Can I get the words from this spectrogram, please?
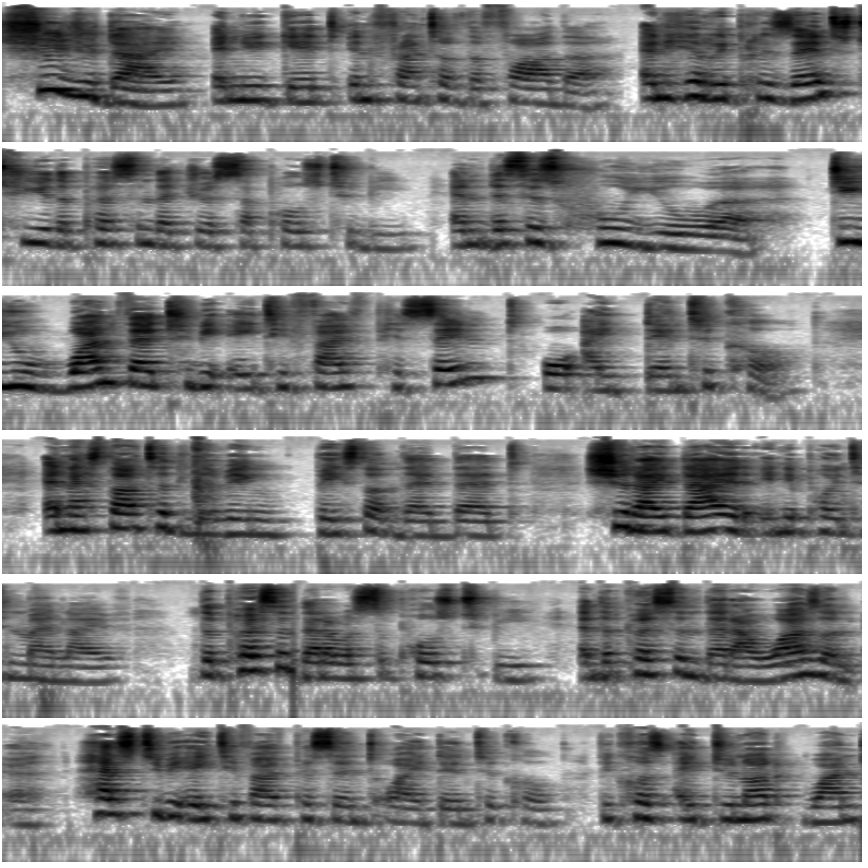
should you die and you get in front of the Father and He represents to you the person that you're supposed to be, and this is who you were, do you want that to be 85% or identical? And I started living based on that, that should I die at any point in my life, the person that I was supposed to be and the person that I was on earth has to be 85% or identical because I do not want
